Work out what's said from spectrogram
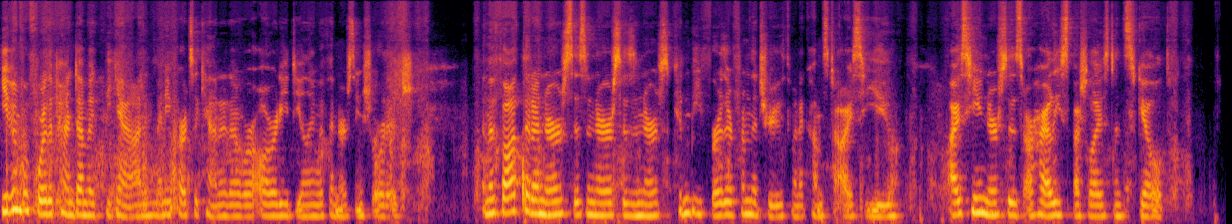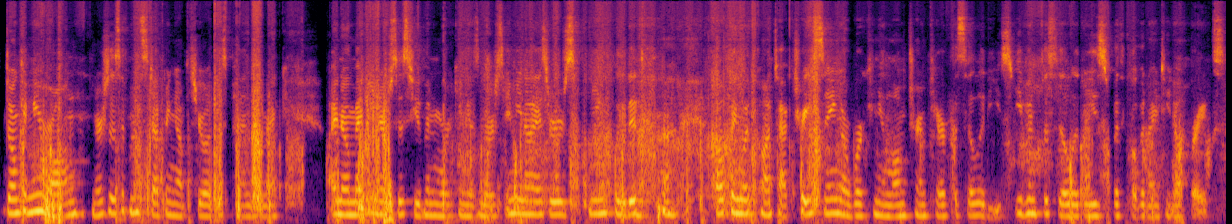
Even before the pandemic began, many parts of Canada were already dealing with a nursing shortage. And the thought that a nurse is a nurse is a nurse couldn't be further from the truth when it comes to ICU. ICU nurses are highly specialized and skilled. Don't get me wrong, nurses have been stepping up throughout this pandemic. I know many nurses who've been working as nurse immunizers, me included, helping with contact tracing or working in long-term care facilities, even facilities with COVID-19 outbreaks.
